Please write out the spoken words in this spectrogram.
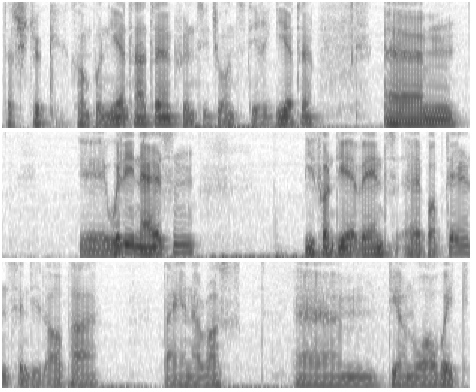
das Stück komponiert hatte, Quincy Jones dirigierte, ähm, äh, Willie Nelson, wie von dir erwähnt, äh, Bob Dylan, Cindy Lauper, Diana Ross, ähm, Dion Warwick,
